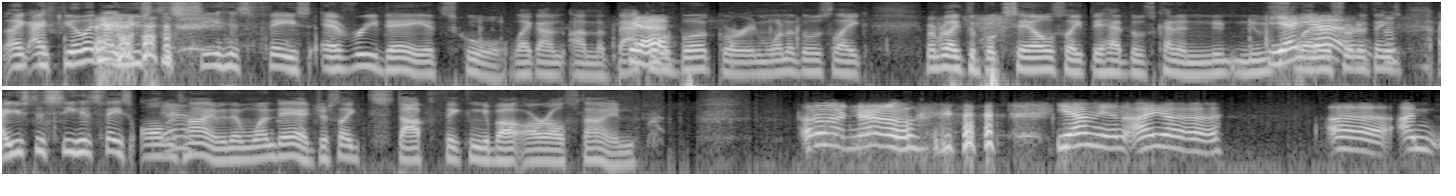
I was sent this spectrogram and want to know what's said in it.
Like I feel like I used to see his face every day at school, like on, on the back Yeah. of a book or in one of those like remember like the book sales, like they had those kind of new, newsletter Yeah, yeah. sort of things. I used to see his face all the time, and then one day I just like stopped thinking about R.L. Stine. Oh no. yeah, man. I uh uh I'm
